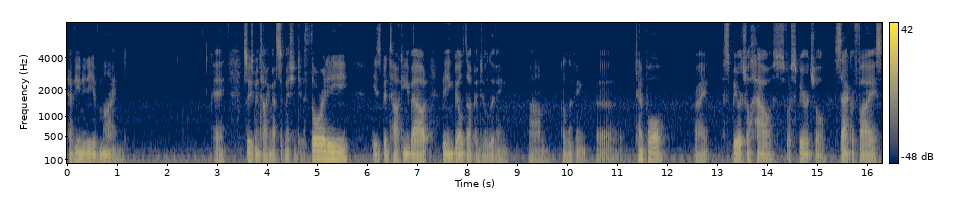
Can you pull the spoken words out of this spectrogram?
Have unity of mind. Okay? So, he's been talking about submission to authority. He's been talking about being built up into a living, um, a living uh, temple, right? A spiritual house, for spiritual sacrifice,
